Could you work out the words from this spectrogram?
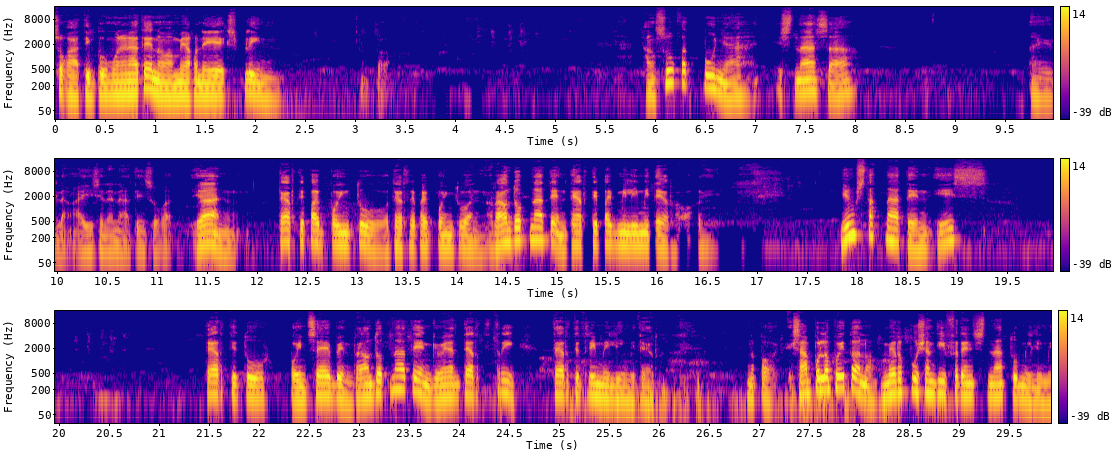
Sukatin po muna natin. No? Mamaya ko na-explain. Ito. Ang sukat po niya is nasa ay lang, ayusin na natin sukat. Yan, 35.2 o 35.1. Round up natin, 35 mm. Okay. Yung stock natin is 32 0.7. Round up natin, gawin ng 33, 33 mm. Ano po, example lang po ito, no? Meron po siyang difference na 2 mm.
